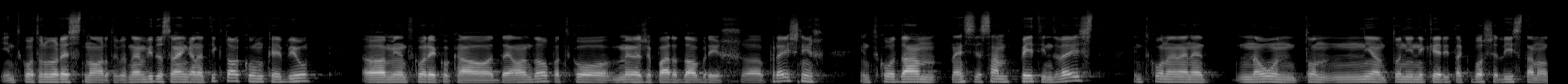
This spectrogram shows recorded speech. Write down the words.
in tako to je bilo res noro. Takrat, vem, videl sem enega na TikToku, ki je bil. Uh, mi je tako rekel, kao, da je on dol, pa tako imel je že par dobrih uh, prejšnjih in tako dam, meni si je sam 25 in tako na mene na un, to, nijam, to ni nekaj tako bilo še listano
